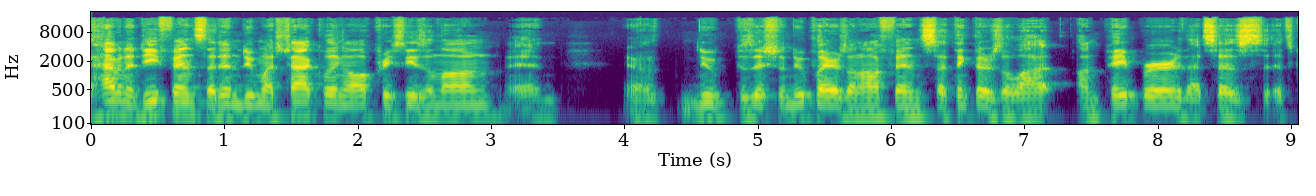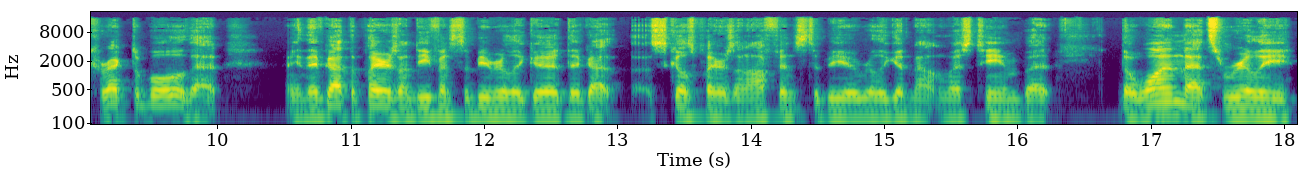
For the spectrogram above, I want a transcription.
having a defense that didn't do much tackling all preseason long and you know, new position, new players on offense. I think there's a lot on paper that says it's correctable. That I mean, they've got the players on defense to be really good. They've got skills players on offense to be a really good Mountain West team. But the one that's really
